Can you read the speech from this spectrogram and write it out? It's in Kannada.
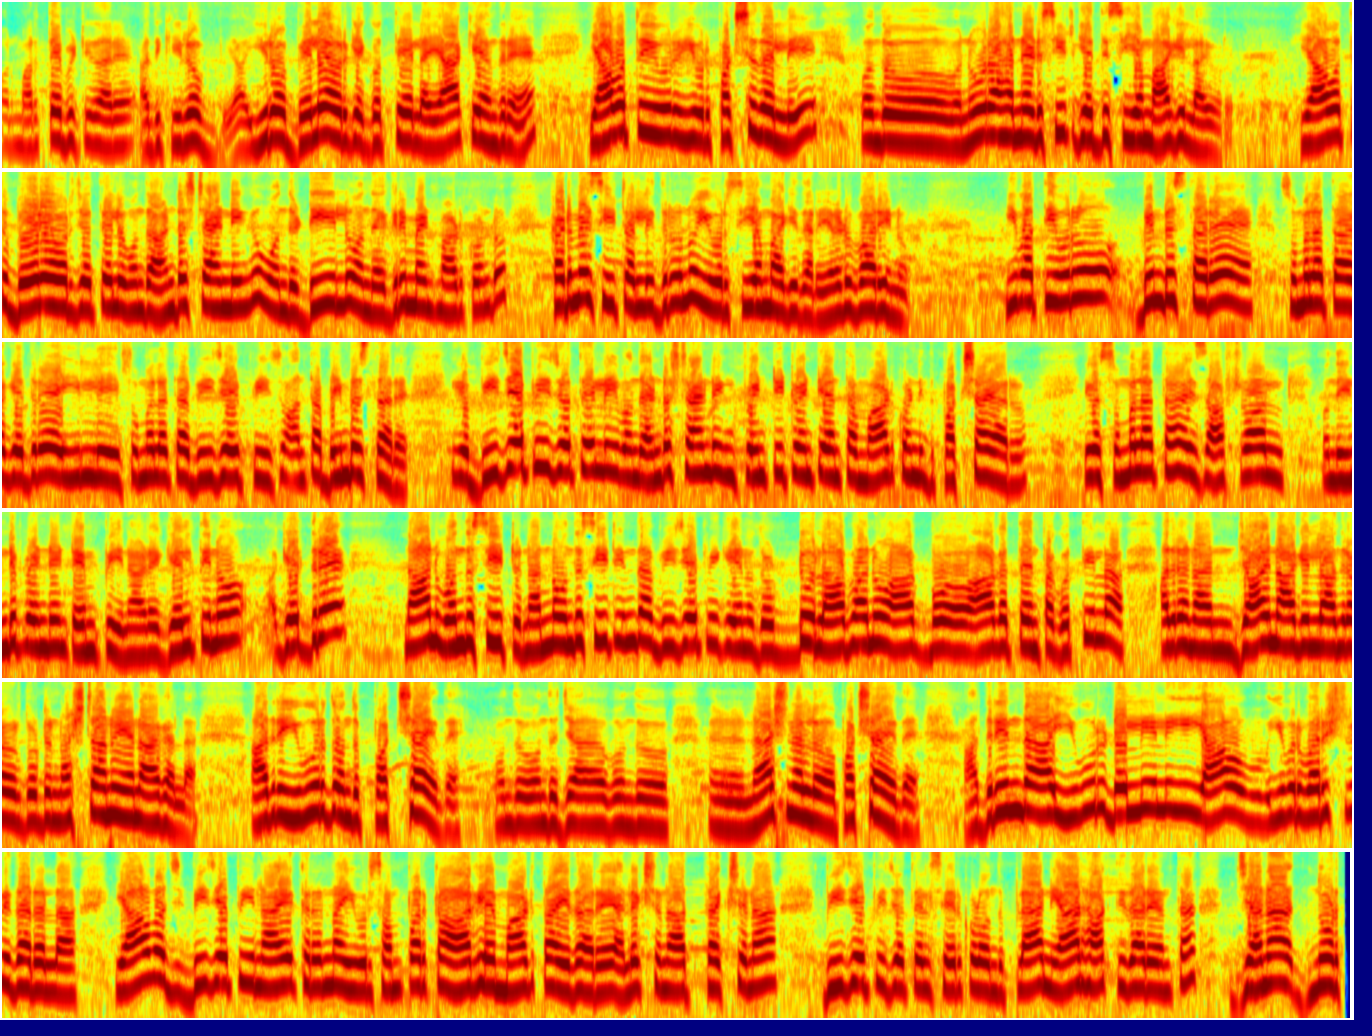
ಅವ್ರು ಮರ್ತೇ ಬಿಟ್ಟಿದ್ದಾರೆ. ಅದಕ್ಕೆ ಇರೋ ಇರೋ ಬೆಲೆ ಅವ್ರಿಗೆ ಗೊತ್ತೇ ಇಲ್ಲ. ಯಾಕೆ ಅಂದರೆ ಯಾವತ್ತೂ ಇವರು, ಇವ್ರ ಪಕ್ಷದಲ್ಲಿ ಒಂದು ನೂರ ಹನ್ನೆರಡು ಸೀಟ್ ಗೆದ್ದು ಸಿ ಎಂ ಆಗಿಲ್ಲ ಇವರು. ಯಾವತ್ತು ಬೇರೆಯವ್ರ ಜೊತೆಲಿ ಒಂದು ಅಂಡರ್ಸ್ಟ್ಯಾಂಡಿಂಗು ಒಂದು ಡೀಲು ಒಂದು ಅಗ್ರಿಮೆಂಟ್ ಮಾಡಿಕೊಂಡು ಕಡಿಮೆ ಸೀಟಲ್ಲಿದ್ರೂ ಇವರು ಸಿ ಎಂ ಆಗಿದ್ದಾರೆ. ಎರಡು ಬಾರಿನೂ. ಇವತ್ತು ಇವರು ಬಿಂಬಿಸ್ತಾರೆ. ಸುಮಲತಾ ಗೆದ್ರೆ ಇಲ್ಲಿ Sumalatha B J P so ಅಂತ ಬಿಂಬಿಸ್ತಾರೆ. ಈಗ ಬಿ ಜೆ ಪಿ ಜೊತೆಯಲ್ಲಿ ಒಂದು ಅಂಡರ್ಸ್ಟ್ಯಾಂಡಿಂಗ್ ಟ್ವೆಂಟಿ ಟ್ವೆಂಟಿ ಅಂತ ಮಾಡ್ಕೊಂಡಿದ್ದ ಪಕ್ಷ ಯಾರು? ಈಗ ಸುಮಲತಾ ಇಸ್ ಆಫ್ಟರ್ ಆಲ್ ಒಂದು ಇಂಡಿಪೆಂಡೆಂಟ್ ಎಂ ಪಿ ನಾಳೆ ಗೆಲ್ತೀನೋ ಗೆದ್ದರೆ ನಾನು ಒಂದು ಸೀಟ್ ನನ್ನ ಒಂದು ಸೀಟಿಂದ ಬಿ ಜೆ ಪಿಗೆ ಏನು ದೊಡ್ಡ ಲಾಭನೂ ಆಗ್ಬೋ, ಆಗತ್ತೆ ಅಂತ ಗೊತ್ತಿಲ್ಲ. ಆದರೆ ನಾನು ಜಾಯ್ನ್ ಆಗಿಲ್ಲ ಅಂದರೆ ಅವ್ರ ದೊಡ್ಡ ನಷ್ಟನೂ ಏನಾಗಲ್ಲ ಆದರೆ ಇವ್ರದ್ದು ಒಂದು ಪಕ್ಷ ಇದೆ. ಒಂದು ಒಂದು ಜ, ಒಂದು ನ್ಯಾಷನಲ್ ಪಕ್ಷ ಇದೆ. ಅದರಿಂದ ಇವರು ಡೆಲ್ಲಿಯಲ್ಲಿ ಯಾವ, ಇವರು ವರಿಷ್ಠರಿದ್ದಾರಲ್ಲ ಯಾವ ಬಿ ಜೆ ಪಿ ನಾಯಕರನ್ನು ಇವರು ಸಂಪರ್ಕ ಆಗಲೇ ಮಾಡ್ತಾ ಇದ್ದಾರೆ ಎಲೆಕ್ಷನ್ ಆದ ತಕ್ಷಣ ಬಿ ಜೆ ಪಿ ಜೊತೆಲಿ ಸೇರ್ಕೊಳ್ಳೋ ಒಂದು ಪ್ಲ್ಯಾನ್ ಯಾರು ಹಾಕ್ತಿದ್ದಾರೆ ಅಂತ ಜನ ನೋಡ್ತಾರೆ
